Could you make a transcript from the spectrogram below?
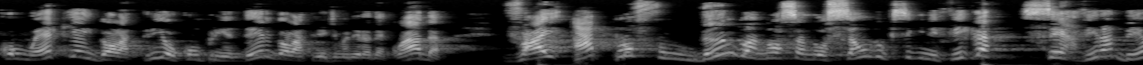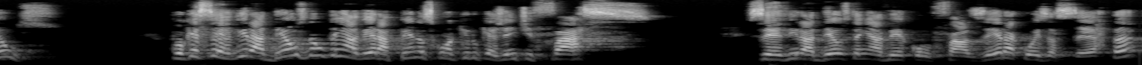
como é que a idolatria, ou compreender a idolatria de maneira adequada, vai aprofundando a nossa noção do que significa servir a Deus. Porque servir a Deus não tem a ver apenas com aquilo que a gente faz. Servir a Deus tem a ver com fazer a coisa certa,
